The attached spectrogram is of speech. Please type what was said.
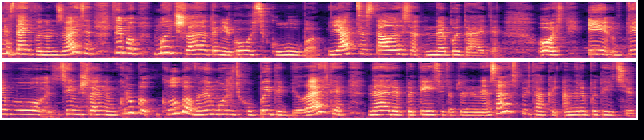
Не знаю, як воно називається. Типу, ми члени там якогось клуба. Як це сталося, не питайте. Ось, і типу, цим членам клубу, клуба вони можуть купити білети на репетицію, тобто не на сам спектакль, а на репетицію.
